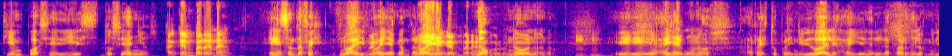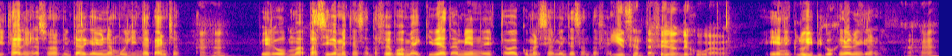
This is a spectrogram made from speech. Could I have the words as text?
tiempo, hace 10, 12 años, ¿Acá en Paraná? En Santa Fe. Santa no hay, Fe. no hay acá en No hay acá en Paraná, No, no, no, no. Eh, hay algunos arrestos para individuales, ahí en la parte de los militares, en las zonas militares, que hay una muy linda cancha, Ajá. pero básicamente en Santa Fe, porque mi actividad también estaba comercialmente en Santa Fe. ¿Y en Santa Fe dónde jugaba? En el Club Hípico General Belgrano. Ajá.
